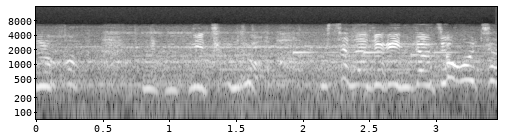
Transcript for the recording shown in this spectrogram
罗华，你你撑住，我现在就给你叫救护车。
